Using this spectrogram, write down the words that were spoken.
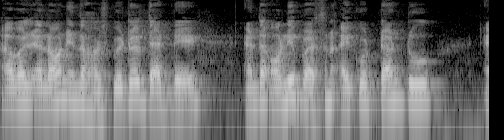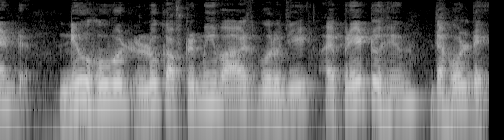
I was alone in the hospital that day and the only person I could turn to and knew who would look after me was Guruji. I prayed to him the whole day.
